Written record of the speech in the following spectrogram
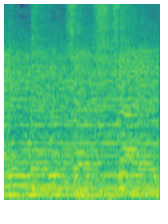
trying, just try.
